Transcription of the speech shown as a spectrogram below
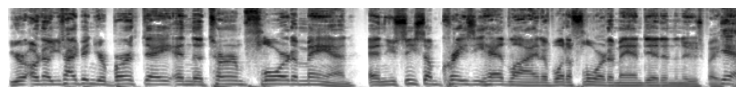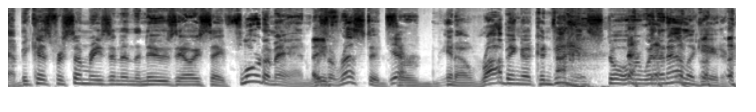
your or no, you type in your birthday and the term Florida man, and you see some crazy headline of what a Florida man did in the newspaper. Yeah, because for some reason in the news they always say Florida man was arrested yeah. for, you know, robbing a convenience store with an alligator.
